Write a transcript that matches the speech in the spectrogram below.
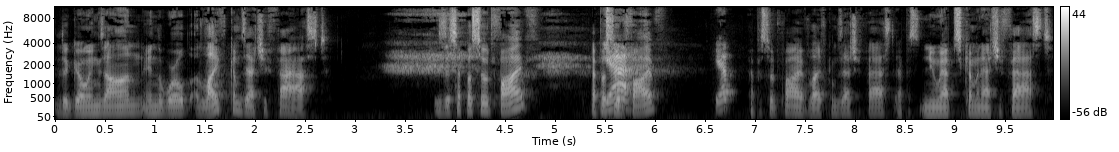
the, goings on in the world. Life comes at you fast. Is this episode five? Episode Yeah. five. Yep. Episode five. Life comes at you fast. New eps coming at you fast.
